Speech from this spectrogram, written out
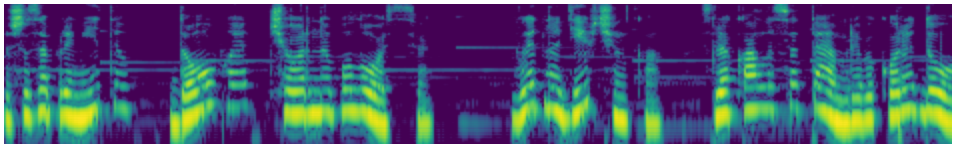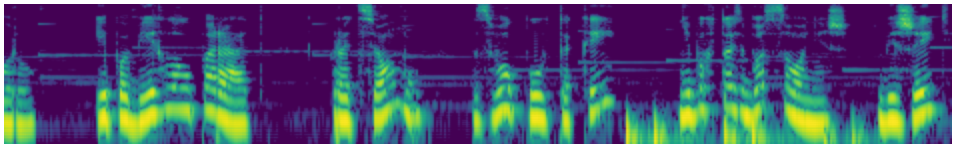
Лише запримітив довге чорне волосся. Видно, дівчинка злякалася темряви коридору і побігла уперед. При цьому звук був такий, ніби хтось босоніж біжить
